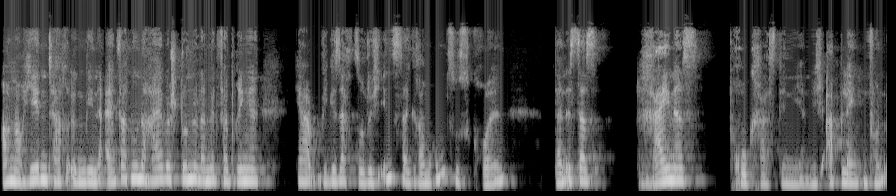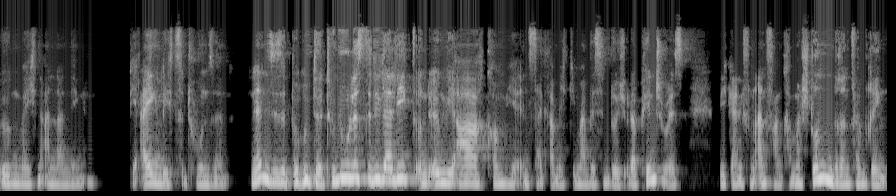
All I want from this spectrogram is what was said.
auch noch jeden Tag irgendwie einfach nur eine halbe Stunde damit verbringe, ja, wie gesagt, so durch Instagram rumzuscrollen, dann ist das reines Prokrastinieren, mich ablenken von irgendwelchen anderen Dingen, die eigentlich zu tun sind. Ne? Diese berühmte To-Do-Liste, die da liegt und irgendwie, ach komm, hier Instagram, ich gehe mal ein bisschen durch. Oder Pinterest, will ich gar nicht von Anfang, kann man Stunden drin verbringen.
